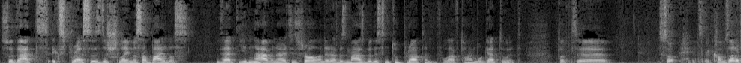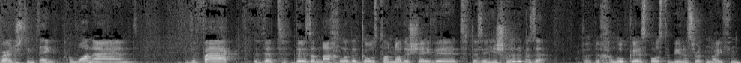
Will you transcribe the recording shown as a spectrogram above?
so that expresses the shlemus abaylas that you didn't have in Eretz Yisrael. And the Rebbe's masber this in two pratim. If we'll have time, we'll get to it. But uh, so it comes out a very interesting thing. On one hand, the fact that there's a nachla that goes to another shevet, there's a yishlili The, the chalukah is supposed to be in a certain eifen,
